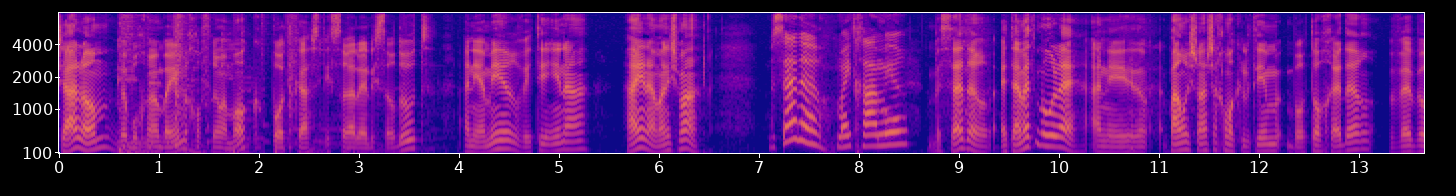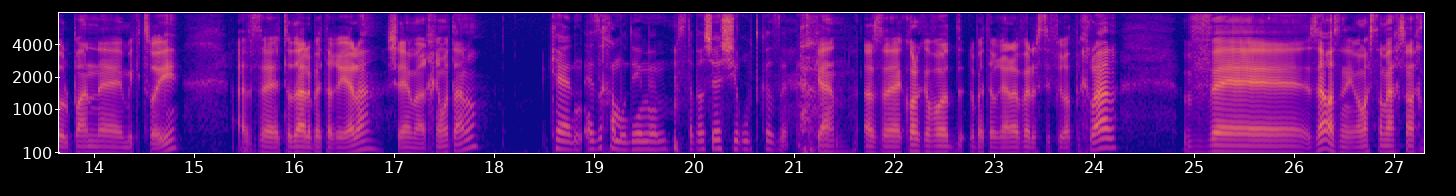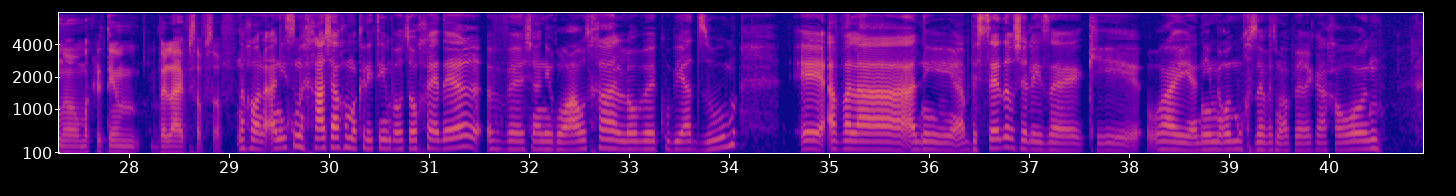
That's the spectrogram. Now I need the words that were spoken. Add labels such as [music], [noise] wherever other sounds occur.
שלום, וברוכים הבאים לחופרים עמוק, פודקאסט ישראל על הישרדות. אני אמיר, ואיתי אינה. היי אינה, מה נשמע? בסדר, מה איתך, אמיר? בסדר, את האמת מעולה. אני, פעם ראשונה שאנחנו מקליטים באותו חדר ובאולפן uh, מקצועי, אז uh, תודה לבית אריאלה, שהם מארחים אותנו. כן, איזה חמודים הם. מסתבר שיש שירות כזה. כן, אז uh, כל הכבוד לבית אריאלה ולספריות בכלל. וזהו, אז אני ממש שמח שאנחנו מקליטים בלייב סוף סוף. נכון, אני שמחה שאנחנו מקליטים באותו חדר, ושאני רואה אותך לא בקוביית זום. אה, אבל אני, הבסדר שלי זה כי, וואי, אני מאוד מאוכזבת מהפרק האחרון.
